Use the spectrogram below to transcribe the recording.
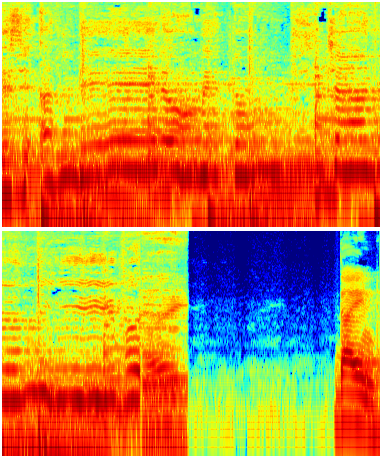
जैसे अंधेरों में तुम चांदनी द एंड।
